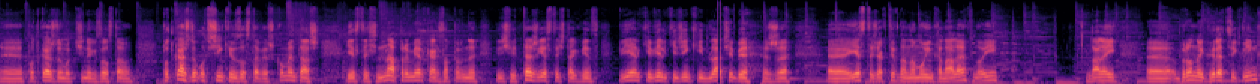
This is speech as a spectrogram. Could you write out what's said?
E, Pod każdym odcinek pod każdym odcinkiem zostawiasz komentarz. Jesteś na premierkach zapewne dzisiaj też jesteś, tak więc wielkie, wielkie dzięki dla Ciebie, że jesteś aktywna na moim kanale. No i dalej e, Bronek Recykling.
